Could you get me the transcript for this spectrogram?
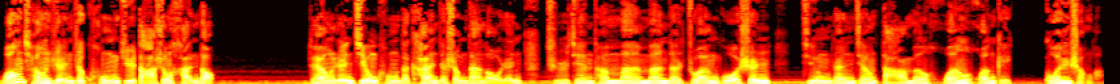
王强忍着恐惧，大声喊道。两人惊恐的看着圣诞老人，只见他慢慢的转过身，竟然将大门缓缓给关上了。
